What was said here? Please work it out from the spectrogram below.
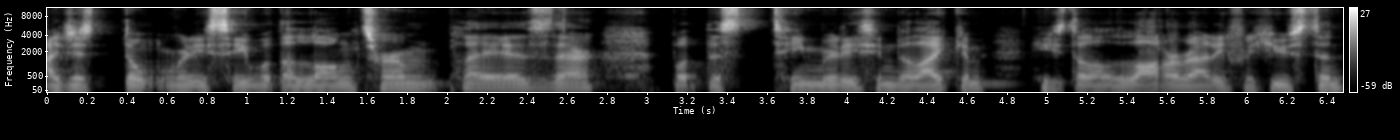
I just don't really see what the long term play is there. But this team really seem to like him. He's done a lot already for Houston.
